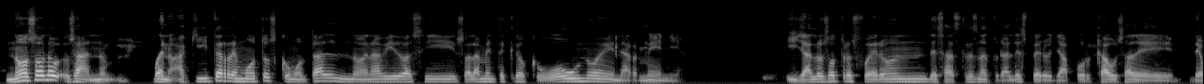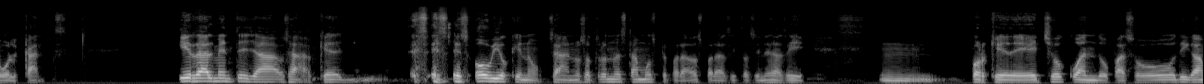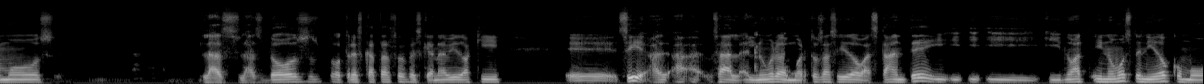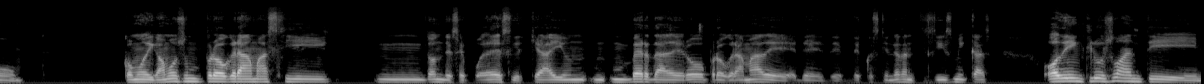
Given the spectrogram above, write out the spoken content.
no solo, o sea, no, bueno, aquí terremotos como tal no han habido así, solamente creo que hubo uno en Armenia. Y ya los otros fueron desastres naturales, pero ya por causa de, volcanes. Y realmente ya, o sea, que es, obvio que no. O sea, nosotros no estamos preparados para situaciones así. Mm, porque de hecho, cuando pasó, digamos, las, las dos o tres catástrofes que han habido aquí, eh, sí, o sea, el número de muertos ha sido bastante y, no, no hemos tenido como, como, digamos, un programa así mm, donde se puede decir que hay un, verdadero programa de, cuestiones antisísmicas o de incluso anti,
